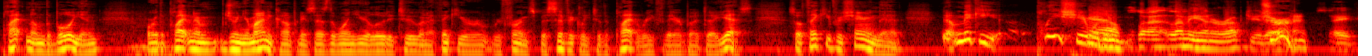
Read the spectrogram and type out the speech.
platinum, the bullion, or the platinum junior mining companies, as the one you alluded to?" And I think you're referring specifically to the Platreef there, but uh, yes. So thank you for sharing that. You know, Mickey, please share yeah, with them. Let, let me interrupt you there sure. and say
